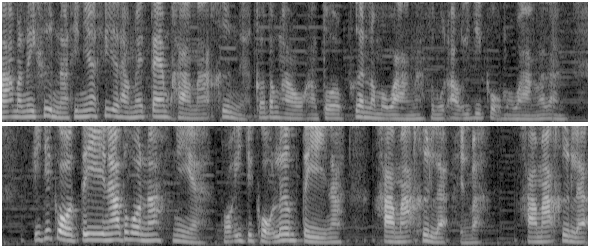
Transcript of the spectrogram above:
มะมันไม่ขึ้นนะ ทีนี้ที่จะทำให้แต้มคามะขึ้นเนี่ยก็ต้องเอาเอาตัวเพื่อนเรามาวางนะ สมมติเอาอิจิโกะมาวางแล้วกันอิจิโกะตีนะทุกคนนะนี่พออิจิโกะเริ่มตีนะคามะขึ้นแล้วเห็นปะคามะขึ้นแล้ว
